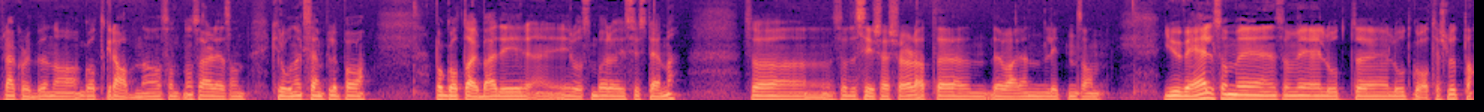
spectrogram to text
fra klubben og gått gradene og sånt, og så er det sånn kroneksempler på, på godt arbeid i, i Rosenborg og i systemet. Så, så det sier seg sjøl at det var en liten sånn juvel som vi, som vi lot, eh, lot gå til slutt. Da.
